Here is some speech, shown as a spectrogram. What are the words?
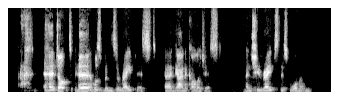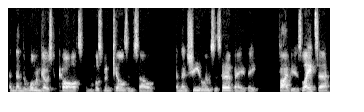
her doctor, her husband's a rapist, a gynecologist, and she rapes this woman. And then the woman goes to court, and the husband kills himself, and then she loses her baby. Five years later,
